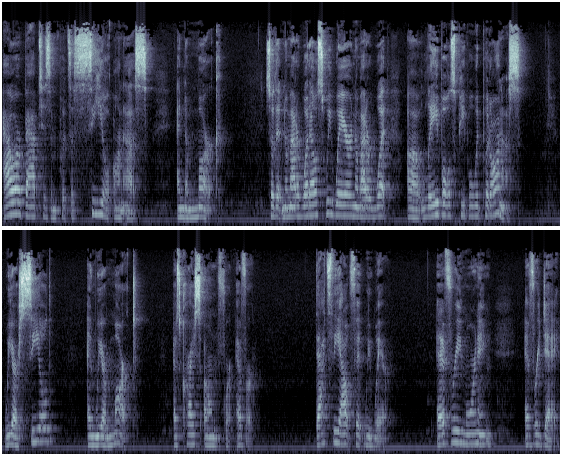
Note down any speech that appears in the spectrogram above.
Our baptism puts a seal on us and a mark so that no matter what else we wear, no matter what uh, labels people would put on us, we are sealed and we are marked as Christ's own forever. That's the outfit we wear every morning, every day.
